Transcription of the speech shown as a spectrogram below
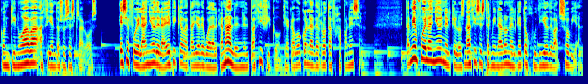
continuaba haciendo sus estragos. Ese fue el año de la épica batalla de Guadalcanal, en el Pacífico, que acabó con la derrota japonesa. También fue el año en el que los nazis exterminaron el gueto judío de Varsovia.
